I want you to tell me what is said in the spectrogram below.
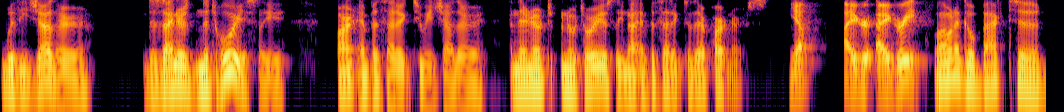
with each other. Designers notoriously aren't empathetic to each other, and they're not- notoriously not empathetic to their partners. Yep, I agree. I agree. Well, I want to go back to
